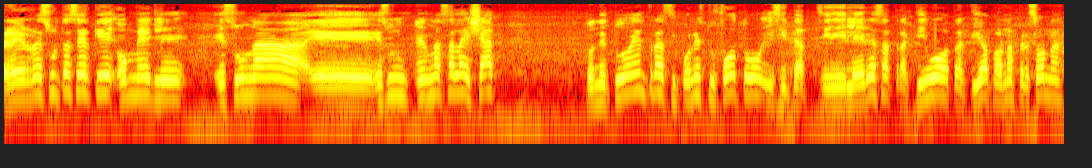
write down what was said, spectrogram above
eh, resulta ser que Omegle es una, eh, es, una sala de chat donde tú entras y pones tu foto y si, le eres atractivo o atractiva para una persona,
